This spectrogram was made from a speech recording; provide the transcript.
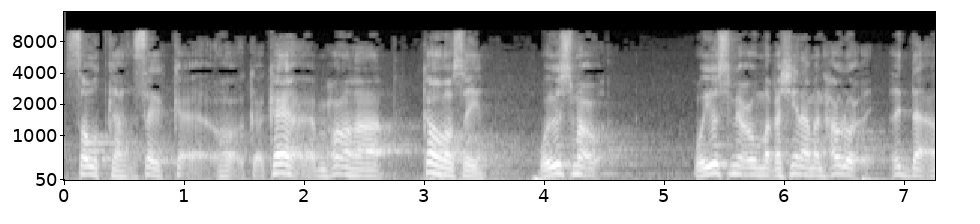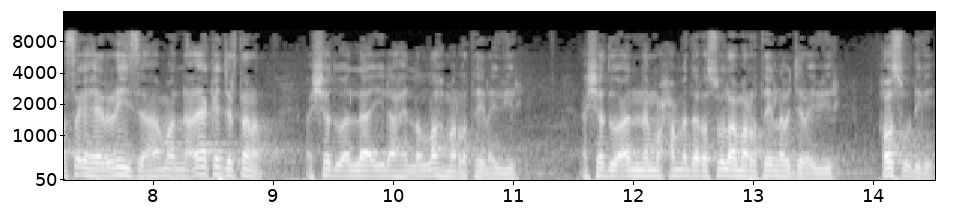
sawtkaas isaga ka muxuu ahaa ka hooseeya. Wayusmacu wayusmicu maqashina man xawlahu cidda asaga heerarihiisa ama nacyaa ka jirtana ashhadu an laa ilaaha ila اllah maratayn ayuu yidhi ashhadu ana muxamada rasulah maratayn laba jeer ayuu yidhi hoos uu dhigay.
